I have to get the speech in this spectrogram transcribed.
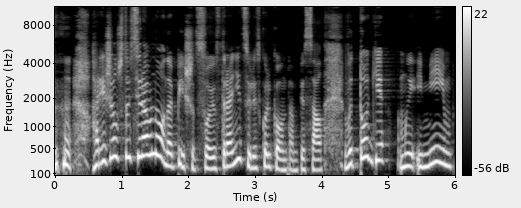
а решил, что все равно напишет свою страницу или сколько он там писал. В итоге мы имеем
